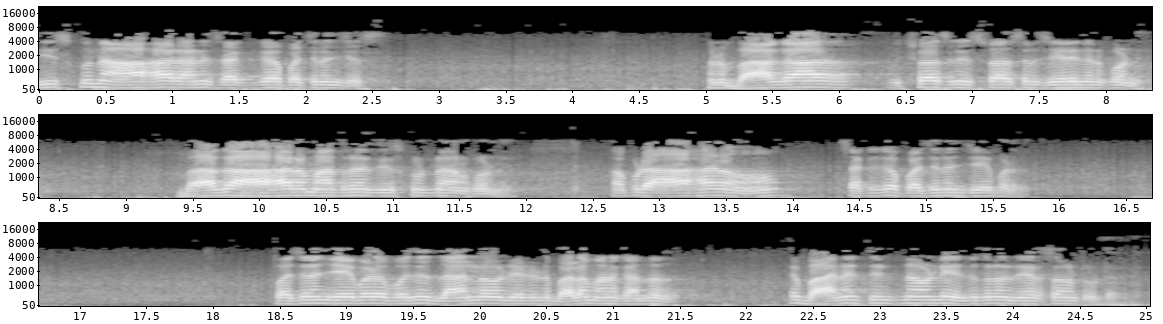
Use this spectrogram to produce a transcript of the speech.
తీసుకున్న ఆహారాన్ని చక్కగా పచనం చేస్తుంది. మనం బాగా ఉచ్ఛ్వాస నిశ్వాసాలు చేయలేదనుకోండి. బాగా ఆహారం మాత్రమే తీసుకుంటున్నాం అనుకోండి. అప్పుడు ఆహారం చక్కగా పచనం చేయబడదు. పచనం చేయబడకపోతే దానిలో ఉండేటువంటి బలం మనకు అందదు. బాగానే తింటున్నామండి ఎందుకునో నీరసం అంటుంటారు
